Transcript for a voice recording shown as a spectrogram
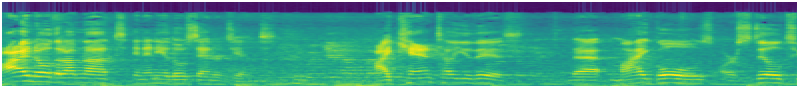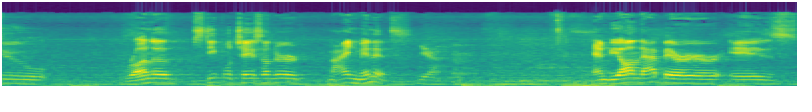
I know that I'm not in any of those standards yet. I can tell you this: that my goals are still to run a steeplechase under nine minutes. Yeah. And beyond that barrier is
